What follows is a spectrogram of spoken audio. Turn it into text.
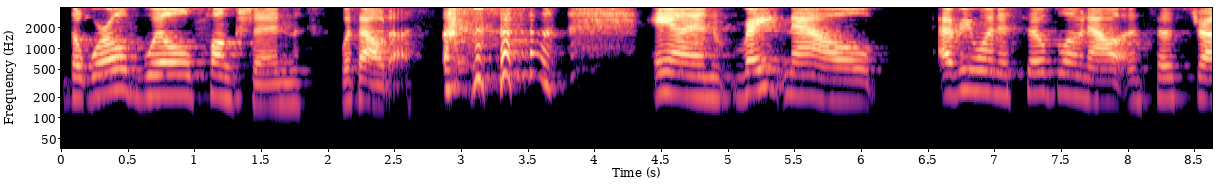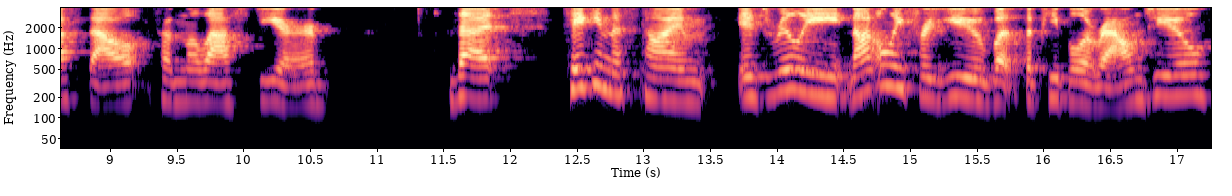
the world will function without us. and right now, everyone is so blown out and so stressed out from the last year that taking this time is really not only for you, but the people around you.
